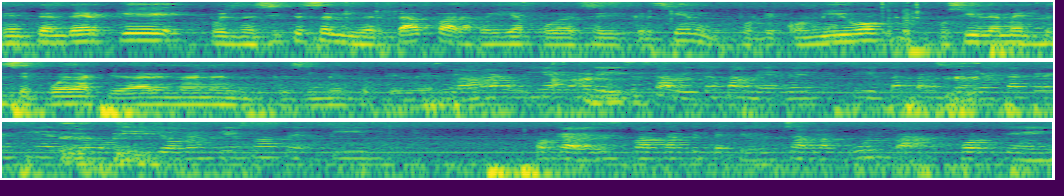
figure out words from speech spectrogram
entender que pues necesita esa libertad para ella poder seguir creciendo, porque conmigo posiblemente se pueda quedar enana en el crecimiento que dé. Claro, y lo que dices ahorita también es si esta persona está creciendo y yo me empiezo a sentir, porque a veces pasa que te empiezo a echar la culpa, porque,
